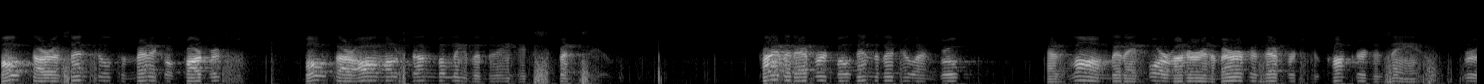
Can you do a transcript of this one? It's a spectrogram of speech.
Both are essential to medical progress. Both are almost unbelievably expensive. Private effort, both individual and group, has long been a forerunner in America's efforts to conquer disease through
